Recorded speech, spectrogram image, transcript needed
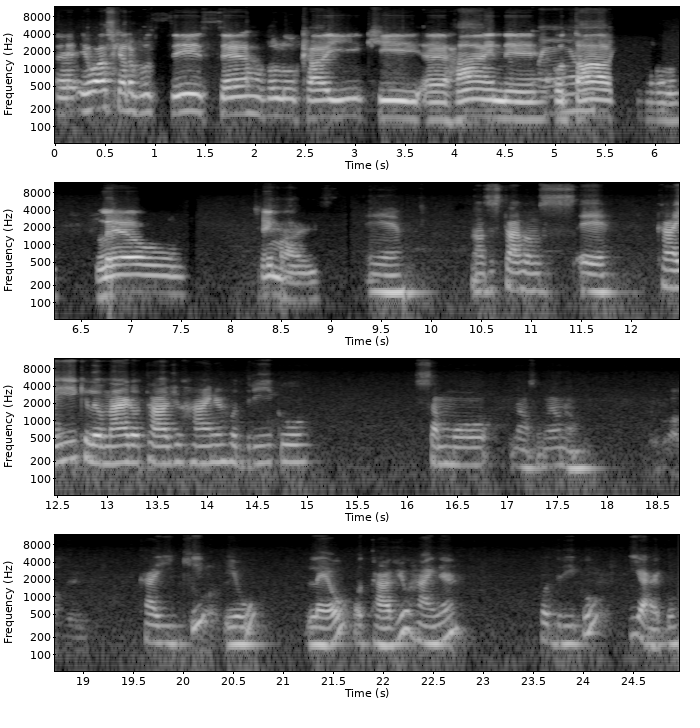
É, eu acho que era você, Sérvulo, Kaique, é, Rainer, Léo. Otávio, Léo, quem mais? É, nós estávamos, é, Kaique, Leonardo, Otávio, Rainer, Rodrigo, Samuel. Não, Samuel não. Kaique, eu, Léo, Otávio, Rainer, Rodrigo e Argo.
